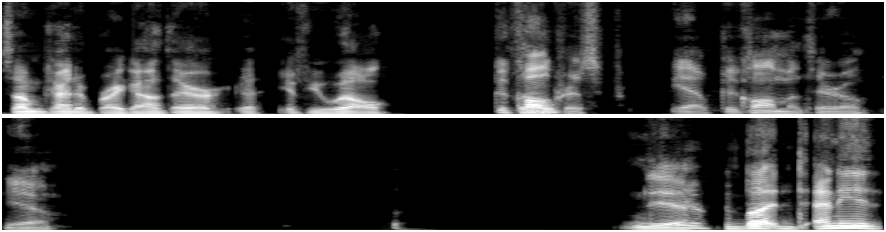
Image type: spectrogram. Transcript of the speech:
some kind of breakout there, if you will. Good call, so, Chris. Yeah, good call, Montero. Yeah. Yeah. But any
